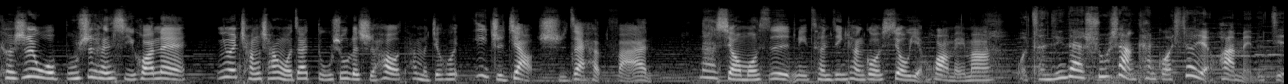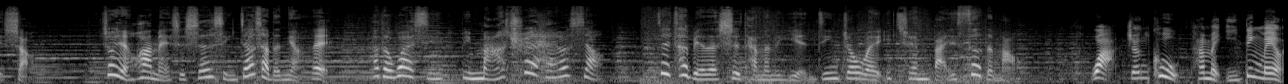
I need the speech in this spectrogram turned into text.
可是我不是很喜欢呢，因为常常我在读书的时候，它们就会一直叫，实在很烦。那小摩斯，你曾经看过秀眼画眉吗？我曾经在书上看过秀眼画眉的介绍。秀眼画眉是身形娇小的鸟类，它的外形比麻雀还要小。最特别的是，它们的眼睛周围一圈白色的毛。哇，真酷！它们一定没有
